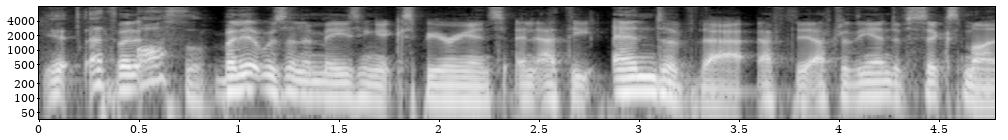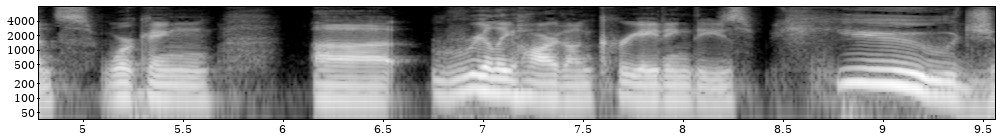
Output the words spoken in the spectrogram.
Yeah, that's But awesome. But it was an amazing experience. And at the end of that, after after the end of six months, working uh, really hard on creating these huge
